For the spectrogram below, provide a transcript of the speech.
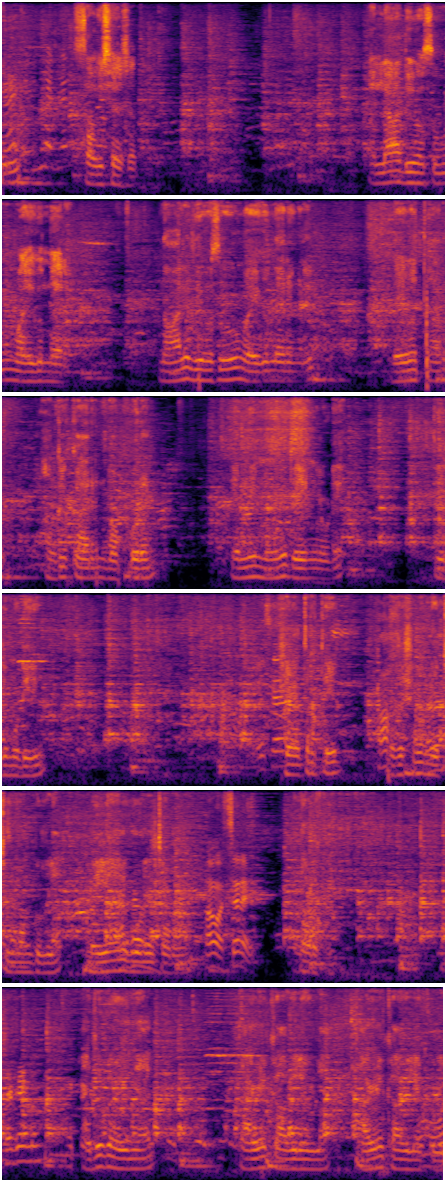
ഒരു സവിശേഷത. എല്ലാ ദിവസവും വൈകുന്നേരം നാല് ദിവസവും വൈകുന്നേരങ്ങളിൽ ദൈവത്താർ അങ്കക്കാരൻ ബപ്പൂരൻ എന്നീ മൂന്ന് തെയ്യങ്ങളുടെ തിരുമുടിയും ക്ഷേത്രത്തെ പ്രദക്ഷിണം വെച്ചുകൊണ്ടുള്ള മെയ്യാലുകൂടൽ ചടങ്ങ് നടക്കും. അത് കഴിഞ്ഞാൽ താഴേക്കാവിലുള്ള താഴേക്കാവിലേക്കുള്ള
